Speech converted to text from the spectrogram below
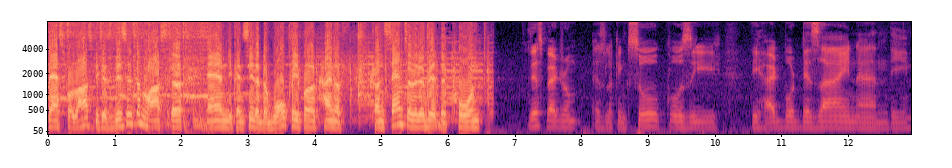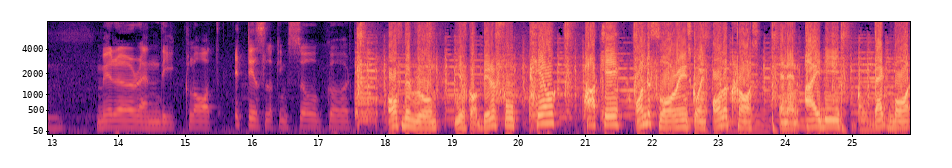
best for last because this is the master and you can see that the wallpaper kind of transcends a little bit the tone. This bedroom is looking so cozy the headboard design and the mirror and the cloth. It is looking so good. Of the room you've got beautiful pale parquet on the floorings going all across and an ID backboard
